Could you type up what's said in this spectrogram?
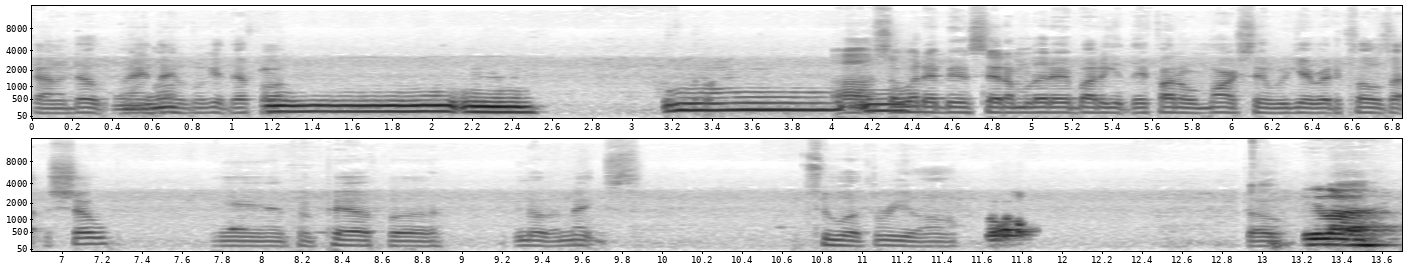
Kind of dope. I didn't think we gonna get that far. Uh, so with that being said, I'm gonna let everybody get their final remarks and We get ready to close out the show and prepare for you know the next two or three on. So Eli,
